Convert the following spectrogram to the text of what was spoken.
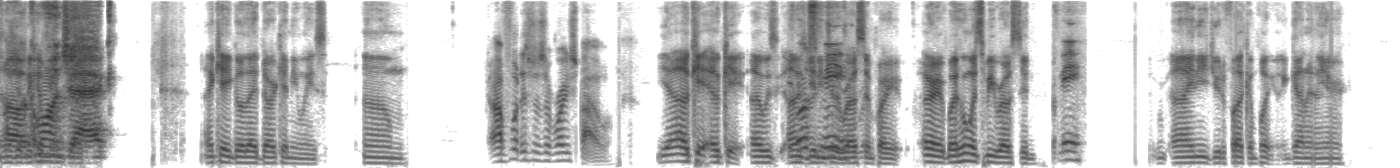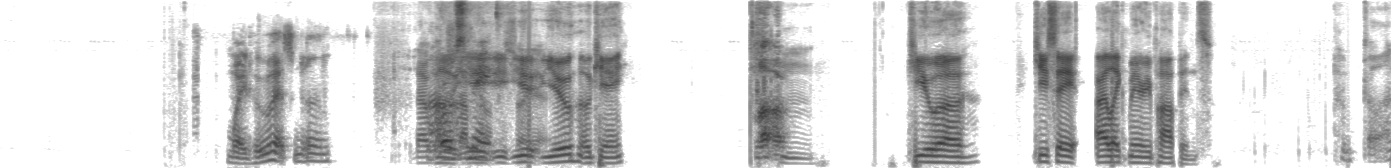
I Oh, come on, mean joke. Jack. I can't go that dark anyways. Um I thought this was a roast battle. yeah, okay, okay. I was I was Roast getting to me. the roasting part. Alright, but who wants to be roasted? Me. I need you to fucking put a gun in the air. Wait, who has done? No, Uh, Oh, one's you, done me. that, you, so, you, yeah. you, okay. Uh oh. Hmm. Can you, uh, can you say, I like Mary Poppins? God.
